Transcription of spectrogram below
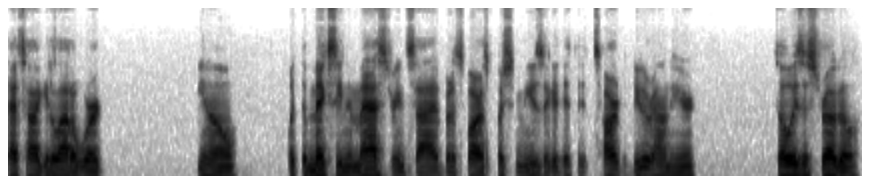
That's how I get a lot of work. You know, with the mixing and mastering side. But as far as pushing music, it, it, it's hard to do around here. It's always a struggle.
